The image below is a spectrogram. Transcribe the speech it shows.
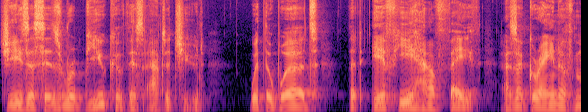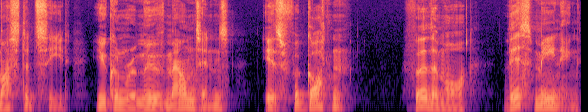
Jesus' rebuke of this attitude, with the words that if ye have faith as a grain of mustard seed, you can remove mountains, is forgotten. Furthermore, this meaning,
